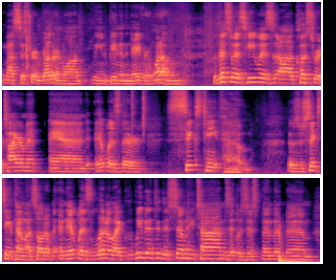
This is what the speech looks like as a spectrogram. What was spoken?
my sister and brother in law, you know, being in the Navy, are one of them. But this was he was uh, close to retirement, and it was their 16th home. It was their 16th home I sold them, and it was literally like we've been through this so many times. It was just boom, boom, boom.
